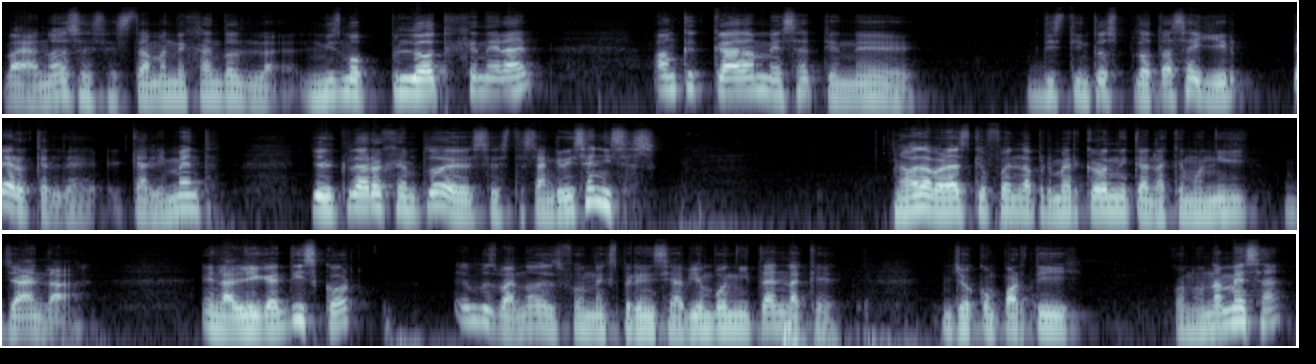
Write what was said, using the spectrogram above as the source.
Vaya, no se, está manejando el mismo plot general, aunque cada mesa tiene distintos plots a seguir, pero que, le, que alimentan. Y el claro ejemplo es este Sangre y Cenizas. No, la verdad es que fue en la primera crónica en la que me uní ya en la, en la liga en Discord. Y pues bueno, fue una experiencia bien bonita en la que yo compartí con una mesa.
